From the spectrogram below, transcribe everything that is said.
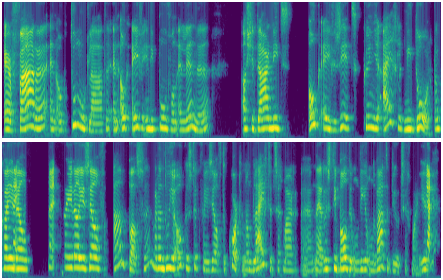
ervaren en ook toe moet laten. En ook even in die pool van ellende, als je daar niet ook even zit, kun je eigenlijk niet door. Dan kan je, wel, nee. kan je wel jezelf aanpassen, maar dan doe je ook een stuk van jezelf tekort. En dan blijft het, zeg maar, uh, nou ja, dan is die bal die, die je onder water duwt, zeg maar. Je, ja.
